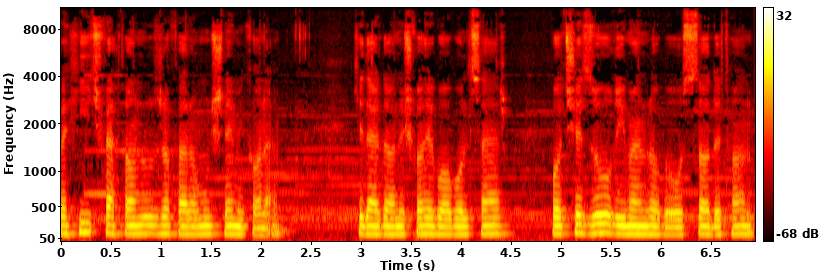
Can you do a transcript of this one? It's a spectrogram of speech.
و هیچ وقت آن روز را فراموش نمی کنم که در دانشگاه بابلسر با چه ذوقی من را به استادتان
